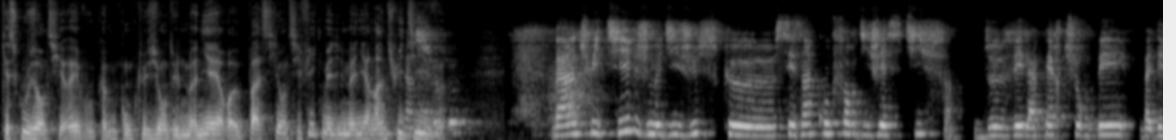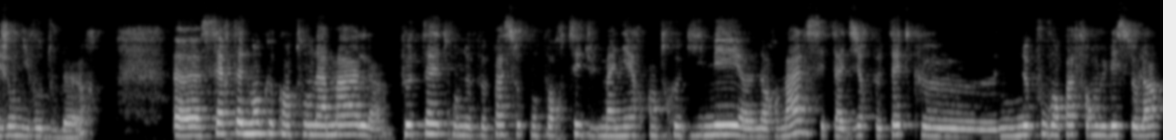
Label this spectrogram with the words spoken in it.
qu'est-ce que vous en tirez, vous, comme conclusion, d'une manière euh, pas scientifique, mais d'une manière intuitive? Bah, Intuitive, je me dis juste que ces inconforts digestifs devaient la perturber bah, déjà au niveau douleur. Euh, certainement que quand on a mal, peut-être on ne peut pas se comporter d'une manière entre guillemets euh, normale, c'est-à-dire peut-être que ne pouvant pas formuler cela,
